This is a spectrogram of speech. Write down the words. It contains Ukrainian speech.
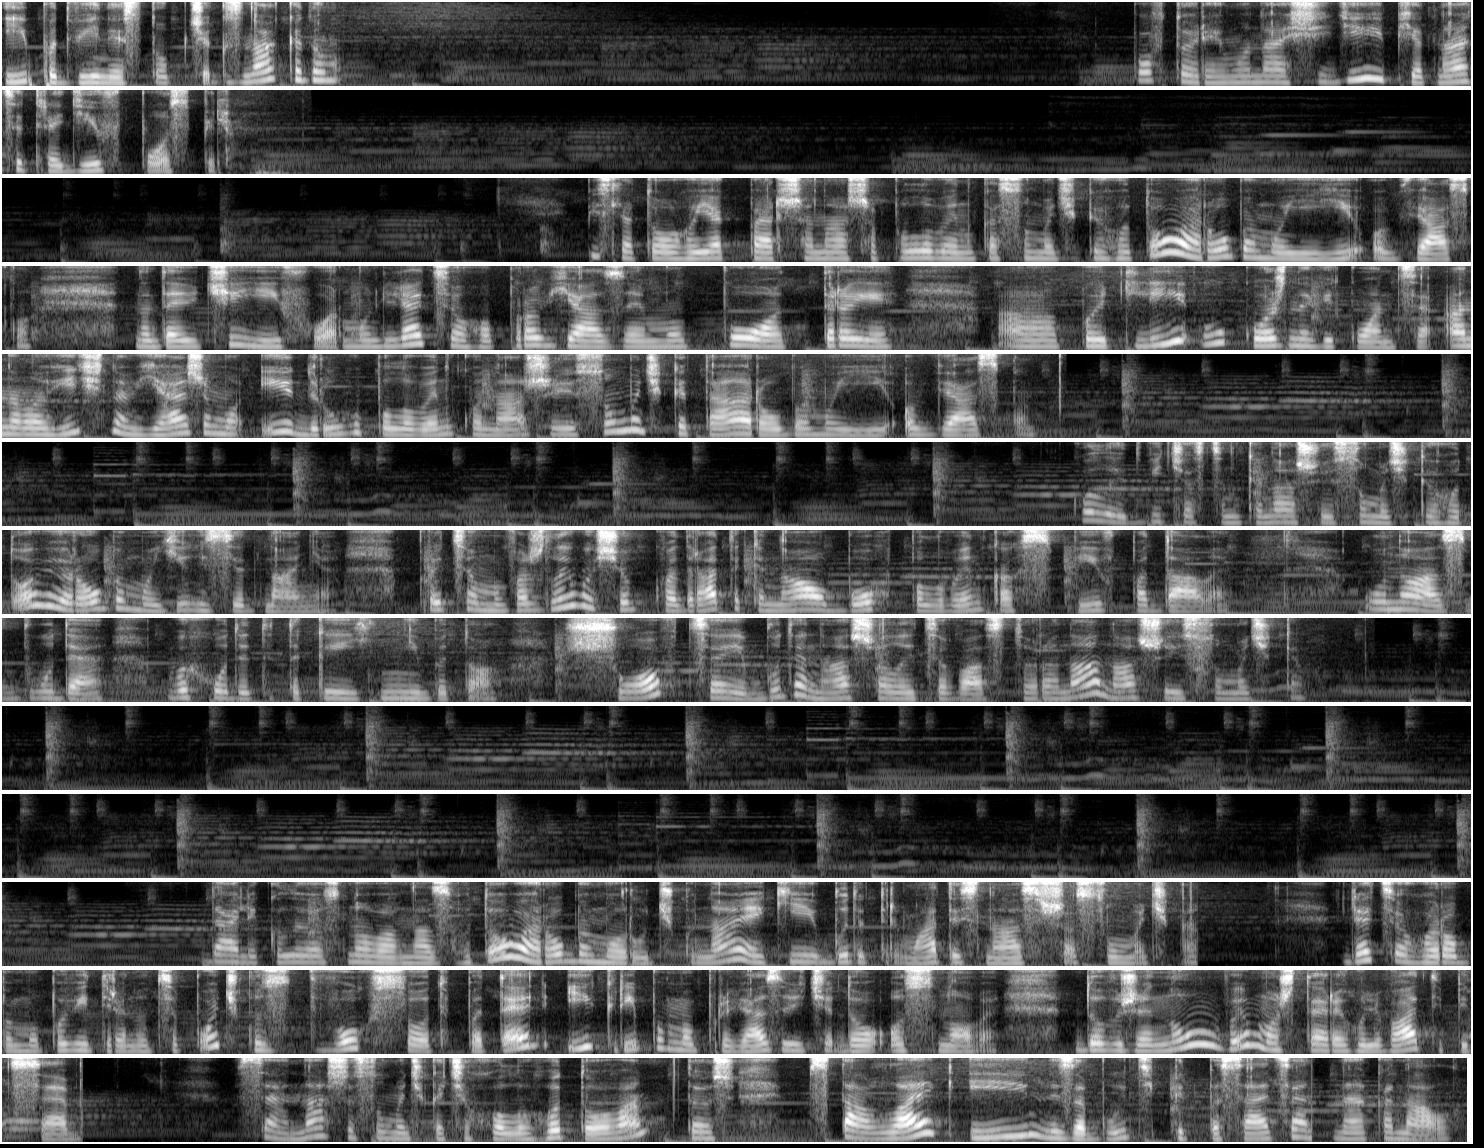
і подвійний стовпчик з накидом. Повторюємо наші дії 15 рядів поспіль. Після того, як перша наша половинка сумочки готова, робимо її обв'язку, надаючи їй форму. Для цього пров'язуємо по 3 петлі у кожне віконце. Аналогічно в'яжемо і другу половинку нашої сумочки та робимо її обв'язку. Коли дві частинки нашої сумочки готові, робимо їх з'єднання. При цьому важливо, щоб квадратики на обох половинках співпадали. У нас буде виходити такий нібито шов, це і буде наша лицева сторона нашої сумочки. Далі, коли основа в нас готова, робимо ручку, на якій буде триматись наша сумочка. Для цього робимо повітряну цепочку з 200 петель і кріпимо, прив'язуючи до основи. Довжину ви можете регулювати під себе. Все, наша сумочка чохолу готова, тож став лайк і не забудь підписатися на канал.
